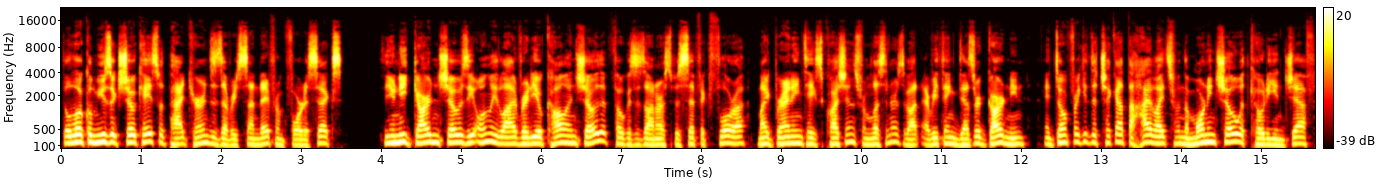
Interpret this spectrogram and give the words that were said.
The local music showcase with Pat Kearns is every Sunday from 4 to 6. The Unique Garden Show is the only live radio call in show that focuses on our specific flora. Mike Branning takes questions from listeners about everything desert gardening. And don't forget to check out the highlights from the morning show with Cody and Jeff.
